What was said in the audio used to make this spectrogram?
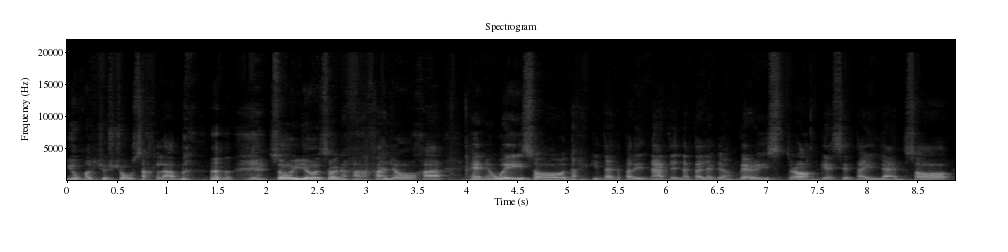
yung mag-show sa club. so yun, so nakakaloka. Anyway, so nakikita na pa rin natin na talagang very strongest si Thailand. So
